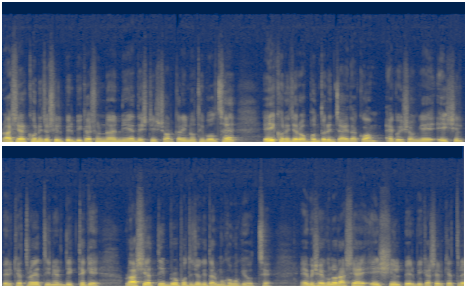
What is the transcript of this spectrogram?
রাশিয়ার খনিজ শিল্পের বিকাশ উন্নয়ন নিয়ে দেশটির সরকারি নথি বলছে, এই খনিজের অভ্যন্তরীণ চাহিদা কম। একই সঙ্গে এই শিল্পের ক্ষেত্রে চীনের দিক থেকে রাশিয়ার তীব্র প্রতিযোগিতার মুখোমুখি হচ্ছে। এ বিষয়গুলো রাশিয়ায় এই শিল্পের বিকাশের ক্ষেত্রে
